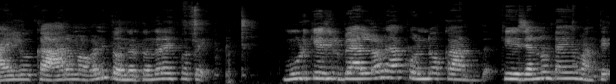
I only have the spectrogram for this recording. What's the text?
ఆయిల్ కారం అవన్నీ తొందర తొందర అయిపోతాయి. మూడు కేజీల బ్యాల్లో నాకు కొన్ని ఒక అర్ధ కేజీ అన్నీ ఉంటాయేమో అంతే.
